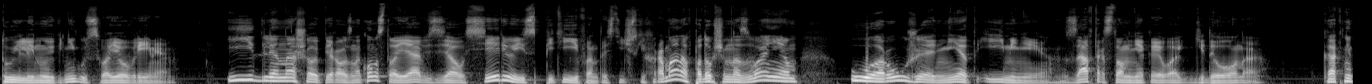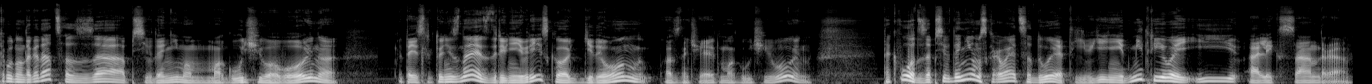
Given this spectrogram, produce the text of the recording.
ту или иную книгу свое время. И для нашего первого знакомства я взял серию из пяти фантастических романов под общим названием у оружия нет имени, за авторством некоего Гидеона. Как нетрудно догадаться, за псевдонимом могучего воина, это если кто не знает, с древнееврейского Гидеон означает «могучий воин», так вот, за псевдонимом скрывается дуэт Евгении Дмитриевой и Александра.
